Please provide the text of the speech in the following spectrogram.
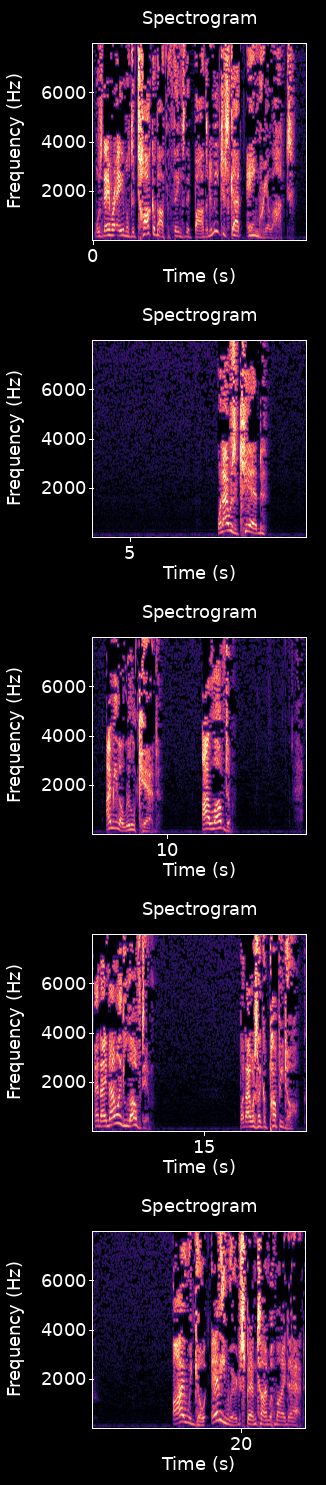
was never able to talk about the things that bothered him. He just got angry a lot. When I was a kid, I mean a little kid, I loved him. And I not only loved him, but I was like a puppy dog. I would go anywhere to spend time with my dad.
